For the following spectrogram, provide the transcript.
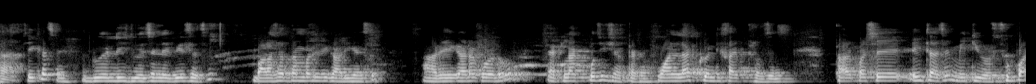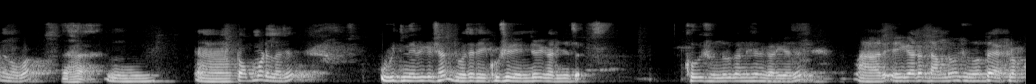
হ্যাঁ। ঠিক আছে? ডুয়েল ডিস ডুয়েল লেভিএস আছে। বারাসাত নাম্বারের গাড়ি আছে আর এই গাড়িটা করে দেবো এক লাখ পঁচিশ হাজার টাকা one lakh twenty five thousand তার পাশে এইটা আছে মিটিওর সুপার নোভা হ্যাঁ টপ মডেল আছে। উইথ নেভিগেশন দু হাজার একুশের এন্ডের গাড়ি আছে। খুবই সুন্দর কন্ডিশন গাড়ি আছে। আর এই গাড়িটার দাম দেবো শুধুমাত্র এক লক্ষ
